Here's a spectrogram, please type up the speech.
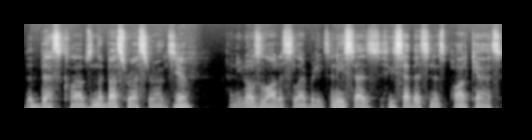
the best clubs and the best restaurants. yeah, And he knows a lot of celebrities. And he says, he said this in his podcast.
